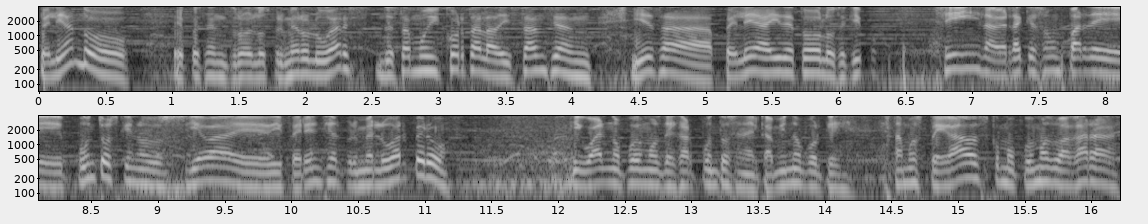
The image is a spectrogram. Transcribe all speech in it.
peleando eh, pues dentro de los primeros lugares, está muy corta la distancia y esa pelea ahí de todos los equipos. Sí, la verdad que son un par de puntos que nos lleva de diferencia al primer lugar, pero igual no podemos dejar puntos en el camino porque estamos pegados, como podemos bajar a,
